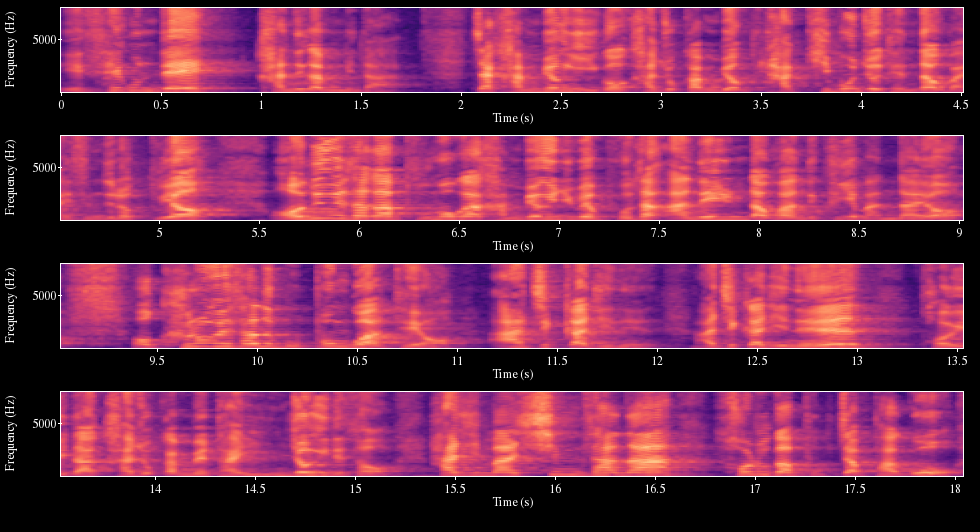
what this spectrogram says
예, 세 군데 가능합니다. 자, 간병이 이거 가족 간병 다 기본적으로 된다고 말씀드렸고요. 어느 회사가 부모가 간병해 주면 보상 안 해준다고 하는데 그게 맞나요? 어, 그런 회사는 못 본 것 같아요. 아직까지는. 아직까지는 거의 다 가족 간병 다 인정이 돼서 하지만 심사나 서류가 복잡하고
